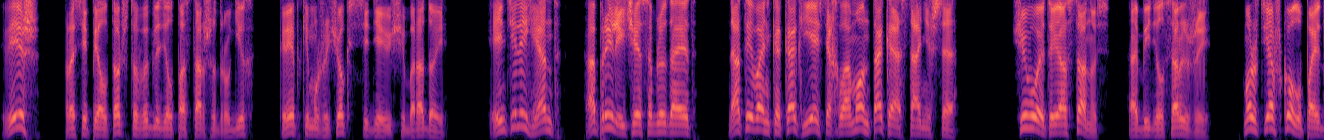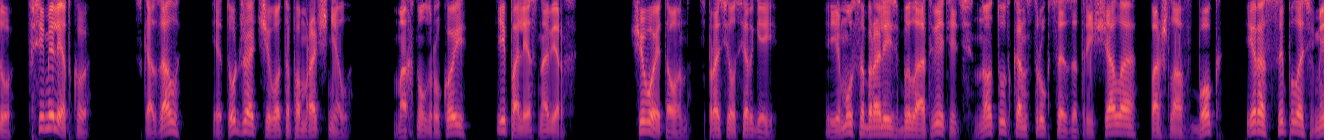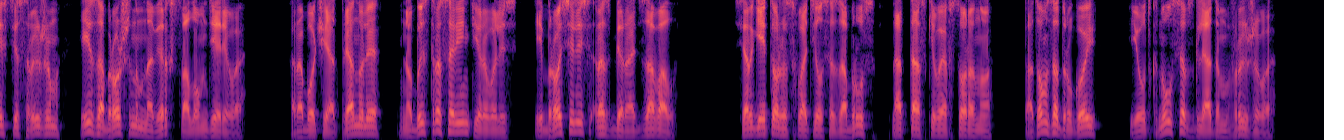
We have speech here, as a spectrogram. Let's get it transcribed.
«Вишь!» — просипел тот, что выглядел постарше других, крепкий мужичок с сидеющей бородой. «Интеллигент, а приличие соблюдает. А ты, Ванька, как есть охламон, так и останешься». «Чего это я останусь?» — обиделся Рыжий. «Может, я в школу пойду, в семилетку?» Сказал и тут же от чего-то помрачнел. Махнул рукой и полез наверх. «Чего это он?» — спросил Сергей. Ему собрались было ответить, но тут конструкция затрещала, пошла в бок и рассыпалась вместе с рыжим и заброшенным наверх стволом дерева. Рабочие отпрянули, но быстро сориентировались и бросились разбирать завал. Сергей тоже схватился за брус, оттаскивая в сторону, потом за другой и уткнулся взглядом в рыжего.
